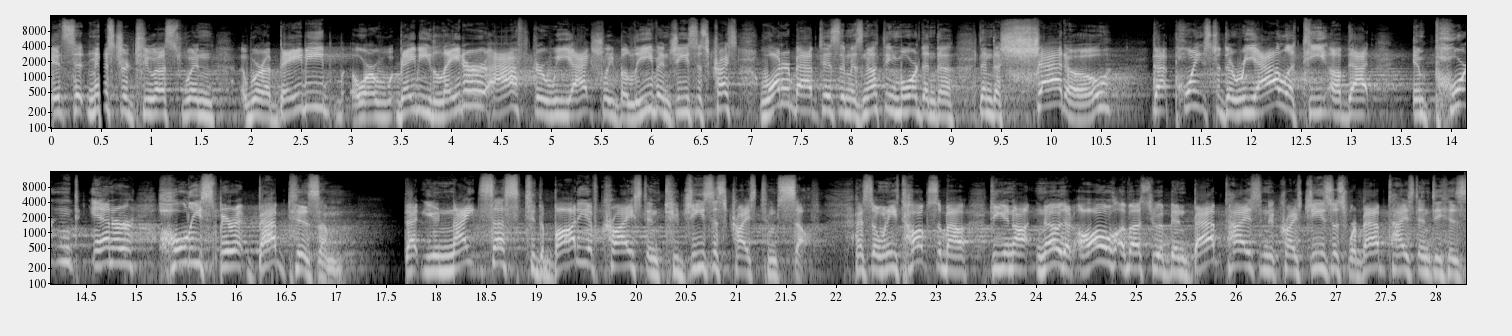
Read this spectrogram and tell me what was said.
it's administered to us when we're a baby or maybe later after we actually believe in Jesus Christ, water baptism is nothing more than the, than the shadow that points to the reality of that important inner Holy Spirit baptism that unites us to the body of Christ and to Jesus Christ Himself. And so when he talks about, do you not know that all of us who have been baptized into Christ Jesus were baptized into his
